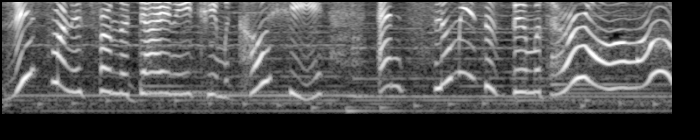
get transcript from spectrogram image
this one is from the Dainichi Mikoshi, and Sumi's has been with her all along.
